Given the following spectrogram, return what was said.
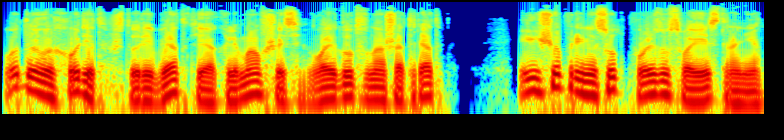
Вот и выходит, что ребятки, оклемавшись, войдут в наш отряд и еще принесут пользу своей стране.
